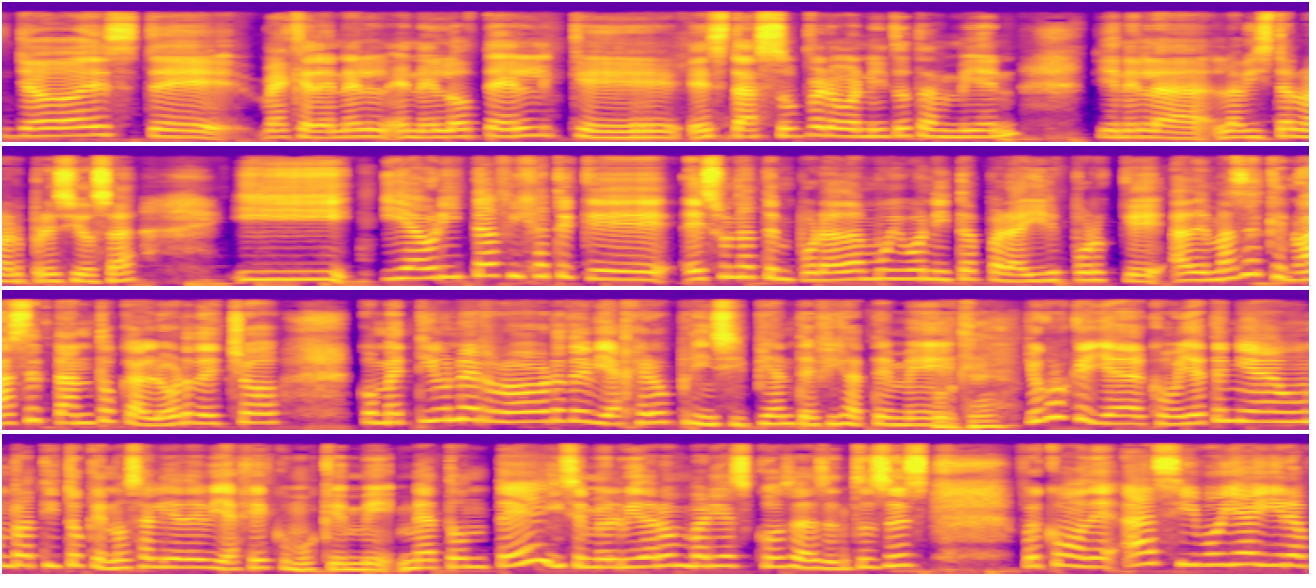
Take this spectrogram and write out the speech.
yo este me quedé en el, en el hotel que está súper bonito también. Tiene la, la vista al mar preciosa. Y, y ahorita fíjate que es una temporada muy bonita para ir porque además de que no hace tanto calor, de hecho cometí un error de viajero principiante. Fíjate, me, ¿Por qué? yo creo que ya, como ya tenía un ratito que no salía de viaje, como que me, me atonté y se me olvidaron varias cosas. Entonces fue como de, ah, sí, voy a ir a,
